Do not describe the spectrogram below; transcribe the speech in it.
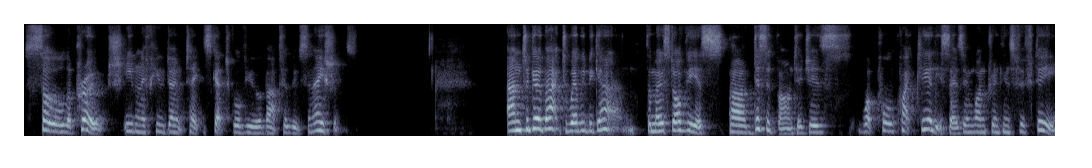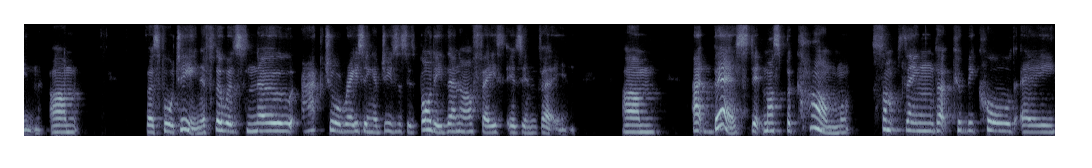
sole approach, even if you don't take the skeptical view about hallucinations. And to go back to where we began, the most obvious uh, disadvantage is what Paul quite clearly says in 1 Corinthians 15. Um, verse 14, if there was no actual raising of Jesus' body, then our faith is in vain. Um, at best, it must become something that could be called a,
